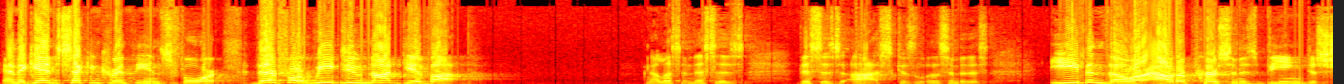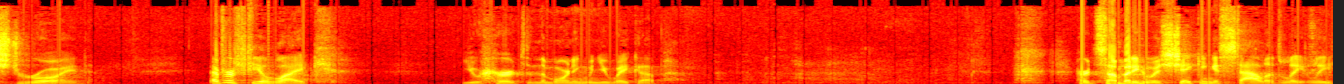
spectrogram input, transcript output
And again, 2 Corinthians 4. Therefore, we do not give up. Now listen, this is, this is us, because listen to this. Even though our outer person is being destroyed, ever feel like you hurt in the morning when you wake up? Heard somebody who was shaking a salad lately,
